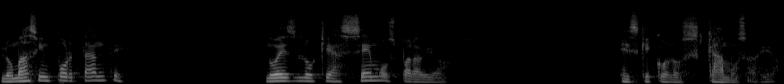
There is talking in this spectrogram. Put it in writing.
Lo más importante no es lo que hacemos para Dios es que conozcamos a Dios.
